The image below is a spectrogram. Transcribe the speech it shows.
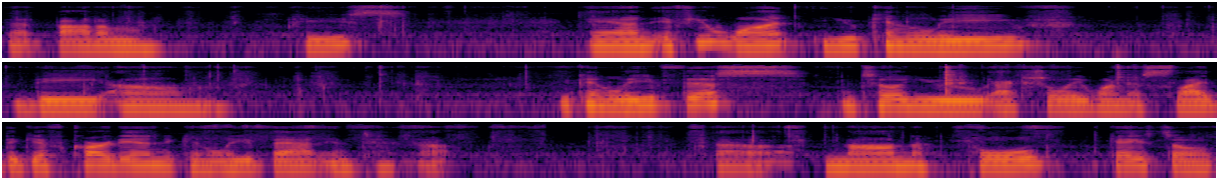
that bottom piece. And if you want, you can leave the, um, you can leave this until you actually want to slide the gift card in. You can leave that in uh, uh, non-pulled. Okay, so,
